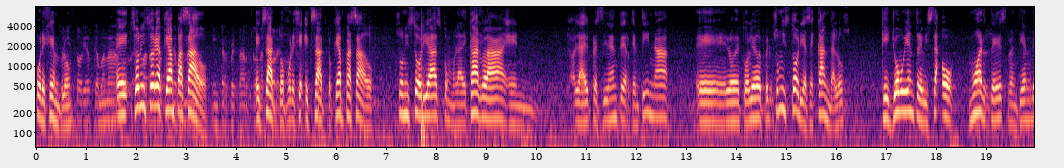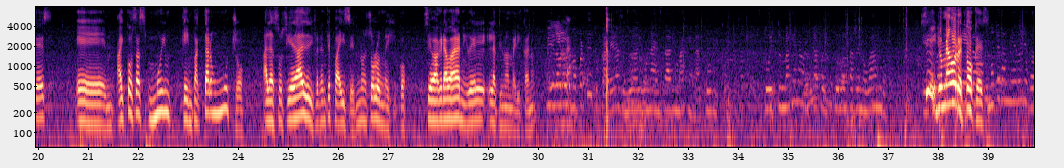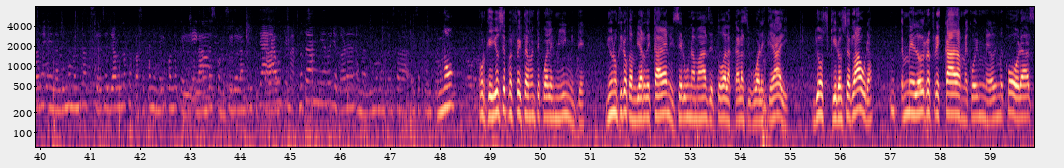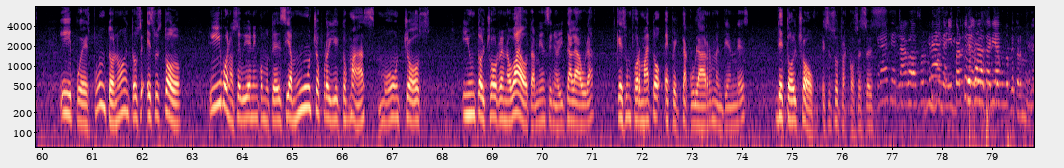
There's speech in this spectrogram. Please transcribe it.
Por ejemplo, Son historias que van a. Eh, son van a- historias que han pasado. Interpretar con exacto, actores. por ej- exacto, ¿qué han pasado? Son historias como la de Carla, en la del presidente de Argentina, eh, lo de Toledo de Perú, son historias, escándalos que yo voy a entrevistar, o muertes, ¿me entiendes? Eh, hay cosas muy que impactaron mucho a las sociedades de diferentes países, no solo en México, se va a grabar a nivel latinoamericano. Oye, Laura, como parte de tu carrera, sin duda alguna, es dar imagen al público. Tu, tu imagen ahorita, pues tú la estás renovando. Sí, yo ¿no me hago retoques. miedo- ¿No te da miedo llegar en algún momento a excesos? Ya ves lo que pasó con Ninel Conde, que la han desconocido, la han criticado. ¿No te da miedo llegar a- en algún momento a, ese punto? No, porque yo sé perfectamente cuál es mi límite. Yo no quiero cambiar de cara ni ser una más de todas las caras iguales que hay. Yo quiero ser Laura. Me doy refrescadas, me doy mejoras y pues punto, ¿no? Entonces eso es todo. Y bueno, se vienen, como te decía, muchos proyectos más, muchos. Y un talk show renovado también, señorita Laura, que es un formato espectacular, ¿me entiendes? De talk show. Eso es otra cosa. Eso es... Gracias, chicos. De mi parte me gustaría,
